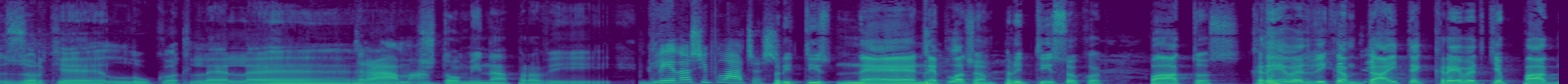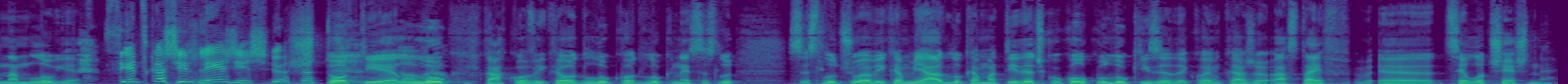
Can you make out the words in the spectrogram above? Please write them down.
Зорке лукот, леле. Драма. Што ми направи? Гледаш и плачеш. Притис... Не, не плачам. Притисокот. Патос. Кревет, викам, дајте кревет, ќе паднам, луѓе. Сецкаш и лежиш. Што ти е Добро. лук? Како вика од лук, од лук не се слу... се случува, викам ја од лук, ама ти дечко колку лук изеде кој им каже, а стајв е, цело чешне.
